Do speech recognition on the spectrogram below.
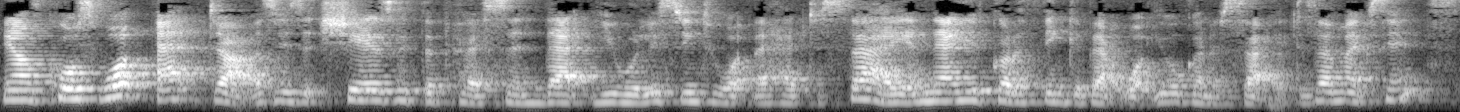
Now, of course, what that does is it shares with the person that you were listening to what they had to say, and now you've got to think about what you're going to say. Does that make sense?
